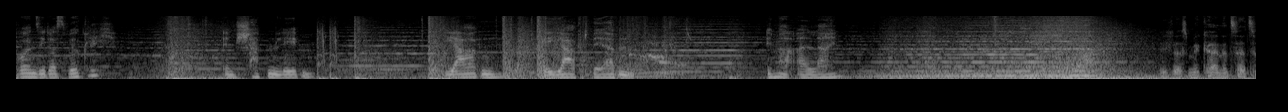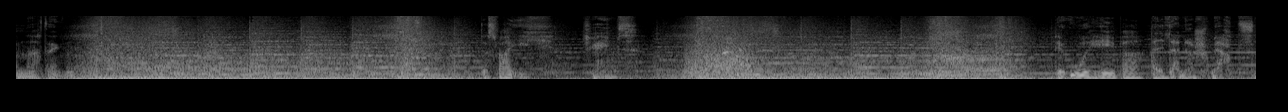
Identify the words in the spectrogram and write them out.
Wollen Sie das wirklich? Im Schatten leben? Jagen, gejagt werden? Immer allein? Ich lasse mir keine Zeit zum Nachdenken. Das war ich, James. Der Urheber all deiner Schmerzen.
